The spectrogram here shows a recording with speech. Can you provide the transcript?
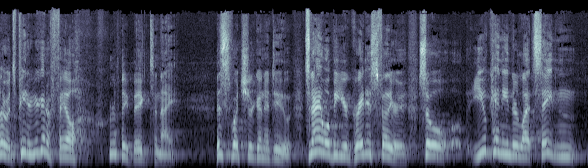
In other words, Peter, you're going to fail really big tonight. This is what you're going to do. Tonight will be your greatest failure. So you can either let Satan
